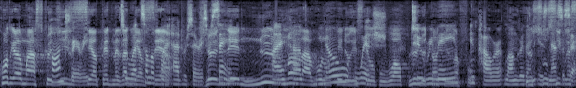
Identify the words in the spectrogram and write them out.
Contrairement à ce que disent Contrary certains de mes to what some of my adversaires, adversaries are je n'ai saying, I nullement la have volonté de no rester wish au pouvoir plus to de temps qu'il remain in power longer than Le is souci necessary.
